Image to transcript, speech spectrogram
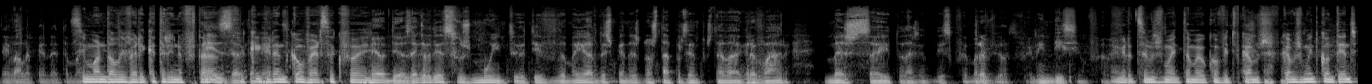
nem vale a pena também. Simone de Oliveira e Catarina Furtado. Exatamente. Que grande conversa que foi. Meu Deus, agradeço-vos muito. Eu tive a maior das penas de não estar presente porque estava a gravar, mas sei, toda a gente disse que foi maravilhoso, foi lindíssimo. Agradecemos muito também o convite, ficamos, ficamos muito contentes.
